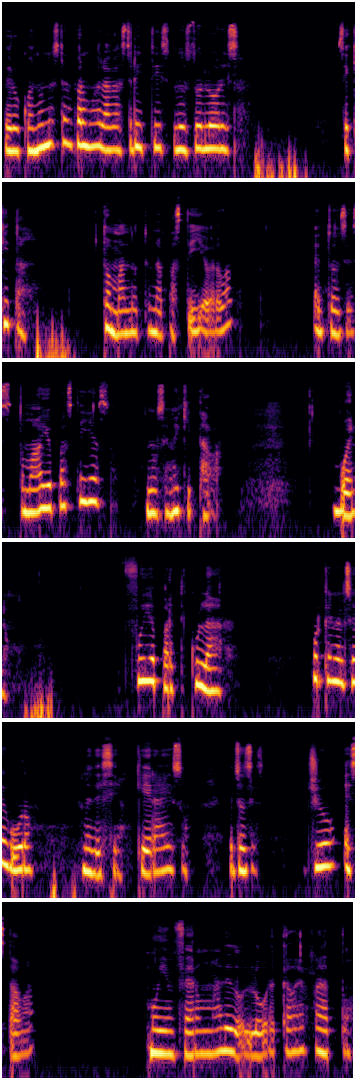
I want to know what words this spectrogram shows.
Pero cuando uno está enfermo de la gastritis, los dolores se quitan tomándote una pastilla, ¿verdad? Entonces, tomaba yo pastillas, no se me quitaba. Bueno, fui a particular porque en el seguro me decían que era eso. Entonces, yo estaba muy enferma de dolor a cada rato.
